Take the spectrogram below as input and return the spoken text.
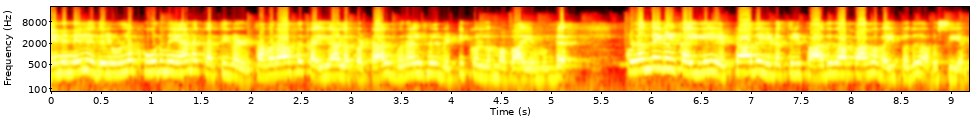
ஏனெனில் இதில் உள்ள கூர்மையான கத்திகள் தவறாக கையாளப்பட்டால் விரல்கள் வெட்டிக்கொள்ளும் அபாயம் உண்டு. குழந்தைகள் கையில் எட்டாத இடத்தில் பாதுகாப்பாக வைப்பது அவசியம்.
